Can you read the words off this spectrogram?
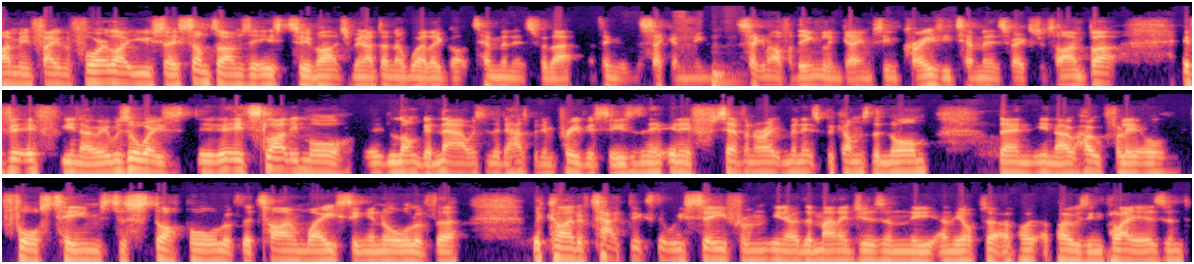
am in favour for it. Like you say, sometimes it is too much. I mean, I don't know where they got ten minutes for that. I think the second second half of the England game seemed crazy, ten minutes of extra time. But if if you know, it was always it's slightly more longer now, isn't it? It has been in previous seasons. And if seven or eight minutes becomes the norm, then you know, hopefully it'll force teams to stop all of the time wasting and all of the the kind of tactics that we see from you know the managers and the and the opposing players. And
